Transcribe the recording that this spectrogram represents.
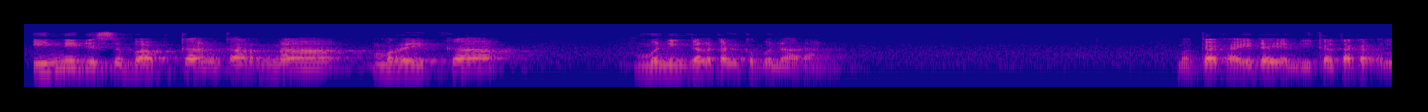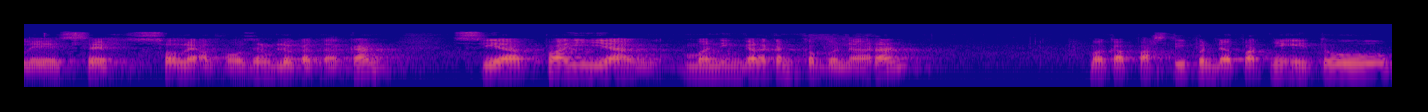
Ini disebabkan karena mereka meninggalkan kebenaran. Maka kaidah yang dikatakan oleh Syekh Soleh Al Fauzan beliau katakan siapa yang meninggalkan kebenaran maka pasti pendapatnya itu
